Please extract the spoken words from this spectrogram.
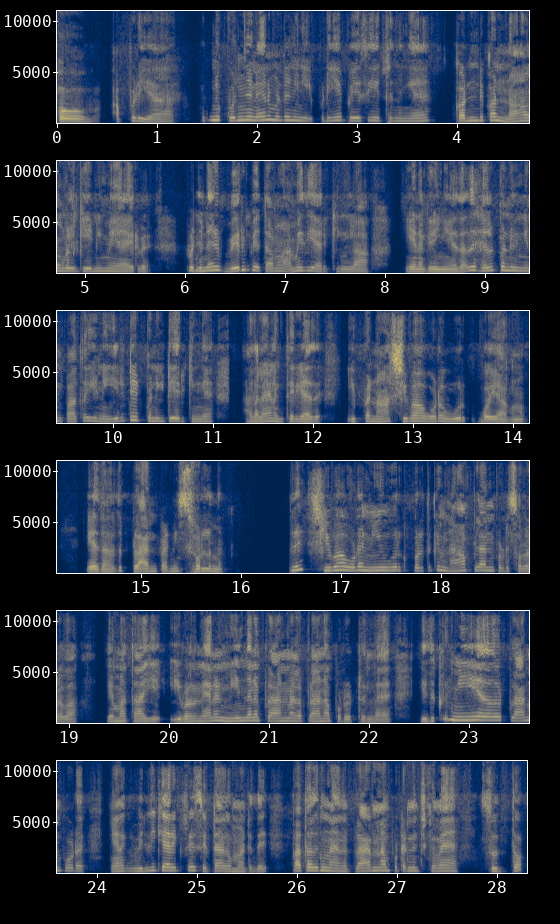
ஓ. அப்படியா? இன்னும் கொஞ்ச நேரம் மட்டும் நீங்க இப்படியே பேசிட்டு இருந்தீங்க. கண்டிப்பாக நான் உங்களுக்கு இனிமையாயிருவேன். கொஞ்ச நேரம் வெறுப்பேத்தாமல் அமைதியாக இருக்கீங்களா? எனக்கு நீங்கள் ஏதாவது ஹெல்ப் பண்ணுவீங்கன்னு பார்த்தா என்னை இரிட்டேட் பண்ணிக்கிட்டே இருக்கீங்க. அதெல்லாம் எனக்கு தெரியாது. இப்போ நான் சிவாவோட ஊருக்கு போய் ஆகணும் ஏதாவது பிளான் பண்ணி சொல்லுங்கள் இது சிவாவோட நீ ஊருக்கு போகிறதுக்கு நான் பிளான் போட சொல்லவா? ஏமா தாயே இவ்வளோ நேரம் நீ தானே பிளான் மேலே பிளானாக போட்டுட்டு இருந்த? இதுக்கு நீ ஏதாவது பிளான் போடு. எனக்கு வில்லி கேரக்டரே செட் ஆக மாட்டேது. பார்த்ததுக்கு நான் அந்த பிளான்லாம் போட்டேன்னு வச்சுக்குவேன். சுத்தம்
